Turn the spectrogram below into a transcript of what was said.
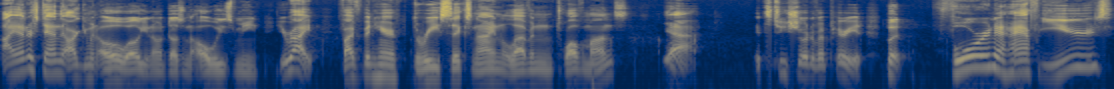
I understand the argument, oh, well, you know, it doesn't always mean. You're right. If I've been here three, six, nine, 11, 12 months, yeah, it's too short of a period. But four and a half years,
